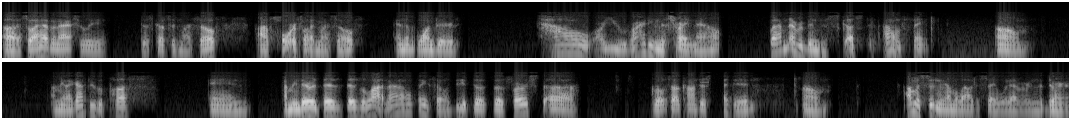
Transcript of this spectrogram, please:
Uh, so I haven't actually disgusted myself. I've horrified myself, and have wondered, how are you writing this right now? But I've never been disgusted. I don't think. Um, I mean, I got through the pus, and I mean, there there's there's a lot. And I don't think so. The the, the first uh, gross out contest I did, um, I'm assuming I'm allowed to say whatever in the during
